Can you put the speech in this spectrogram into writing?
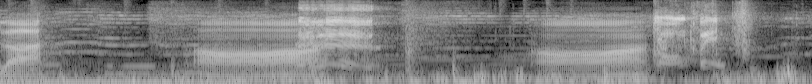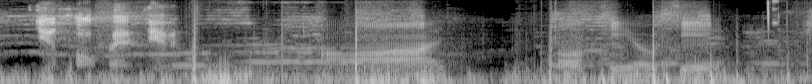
เหรออ๋อเอออ๋อของเป็ดยืดของแปดเจ็ดอ๋อโอ เคโอเค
